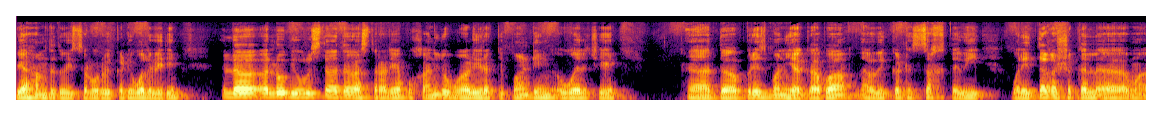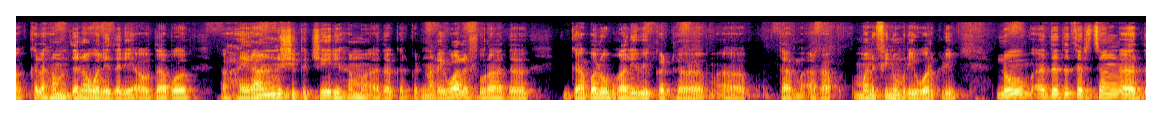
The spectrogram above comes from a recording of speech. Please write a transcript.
بیا هم د دوی څلور ویکټې ولوېدې له لوبې وروسته د استرالیا پخواني لوبغاړي رکي پانټینګ وویل چې د برزبن یا ګابا ویکټ سخته وي ولې دغه شکل کله هم د نه ولیدلې او دا به حیران نشي که چیرې هم د کرکټ نړیواله شورا د ګابه لوبغالی ویکټ ته هغه منفي نمرې ورکړي نو د ده ترڅنګ د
